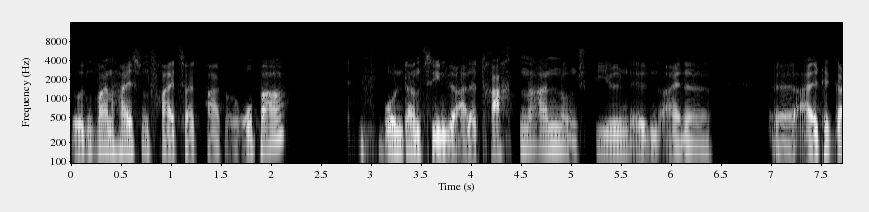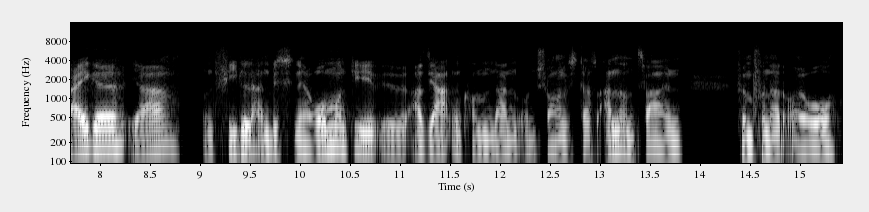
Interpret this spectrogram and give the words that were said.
irgendwann heißen Freizeitpark Europa und dann ziehen wir alle Trachten an und spielen irgendeine äh, alte Geige, ja, und fiedeln ein bisschen herum und die äh, Asiaten kommen dann und schauen sich das an und zahlen 500 Euro,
